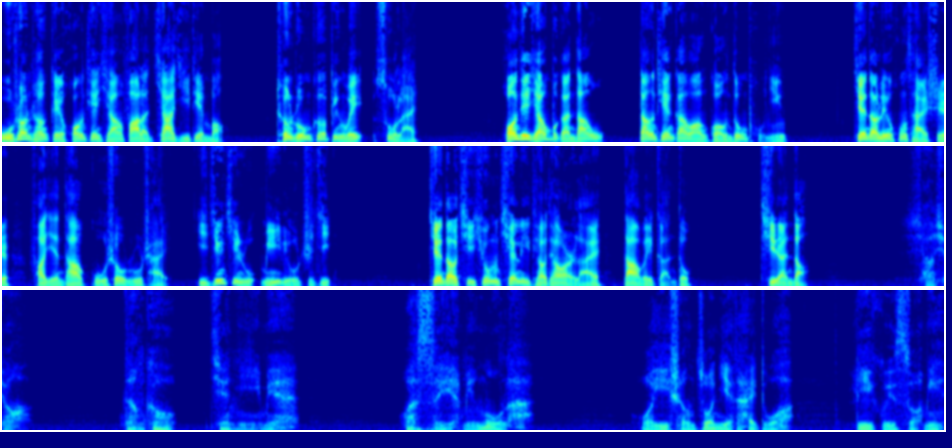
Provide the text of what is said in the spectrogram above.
武双成给黄天祥发了加急电报，称荣哥病危，速来。黄天祥不敢耽误，当天赶往广东普宁，见到林洪彩时，发现他骨瘦如柴，已经进入弥留之际。见到契兄千里迢迢而来，大为感动，凄然道：“祥兄，能够见你一面，我死也瞑目了。我一生作孽太多，厉鬼索命，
